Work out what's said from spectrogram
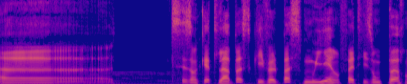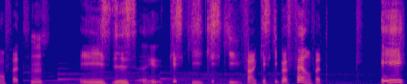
euh, ces enquêtes-là parce qu'ils veulent pas se mouiller. En fait, ils ont peur. En fait, Hmm. Et ils se disent euh, qu'est-ce qu'ils, qu'est-ce qu'ils, enfin, qu'est-ce qu'ils peuvent faire en fait? Et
